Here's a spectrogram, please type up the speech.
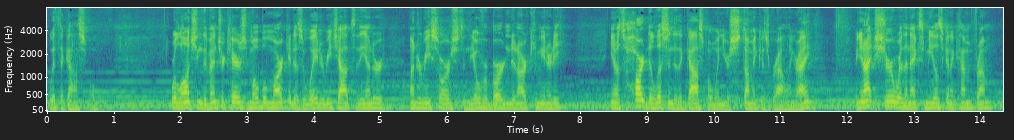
with the gospel. We're launching the Venture Cares mobile market as a way to reach out to the under, under-resourced and the overburdened in our community. You know, it's hard to listen to the gospel when your stomach is growling, right? When you're not sure where the next meal is going to come from.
